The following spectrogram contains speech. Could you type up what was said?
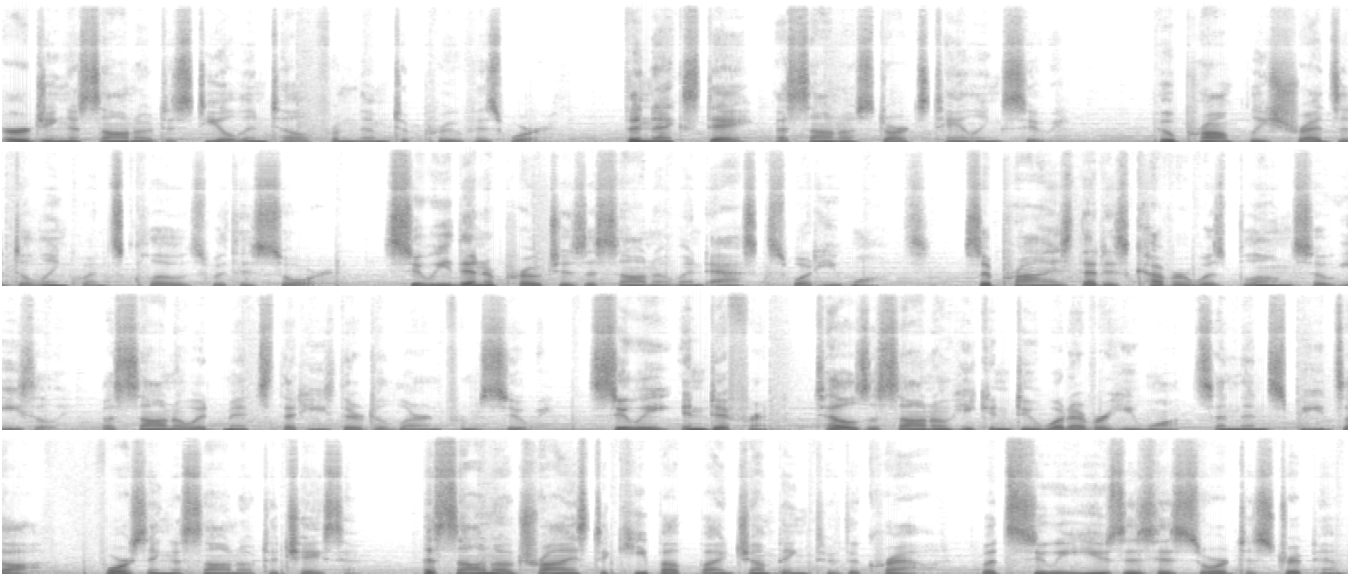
urging Asano to steal intel from them to prove his worth. The next day, Asano starts tailing Sui, who promptly shreds a delinquent's clothes with his sword. Sui then approaches Asano and asks what he wants. Surprised that his cover was blown so easily, Asano admits that he's there to learn from Sui. Sui, indifferent, tells Asano he can do whatever he wants and then speeds off, forcing Asano to chase him. Asano tries to keep up by jumping through the crowd, but Sui uses his sword to strip him,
